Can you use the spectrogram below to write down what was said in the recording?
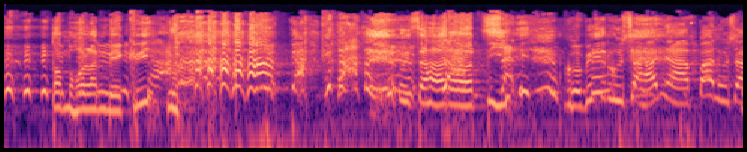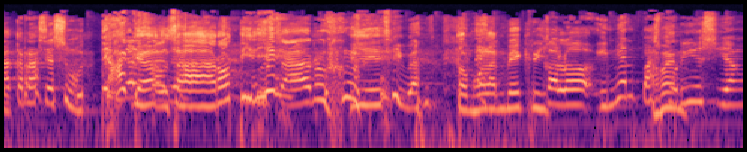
Tom Holland Bakery. usaha roti. Gue pikir usahanya apa? Usaha kerasnya syuting. kan? Kagak, usaha roti dia. Usaha roti, Iya. Bang. Tom Holland Bakery. Kalau inian pas Apaan? Furious yang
